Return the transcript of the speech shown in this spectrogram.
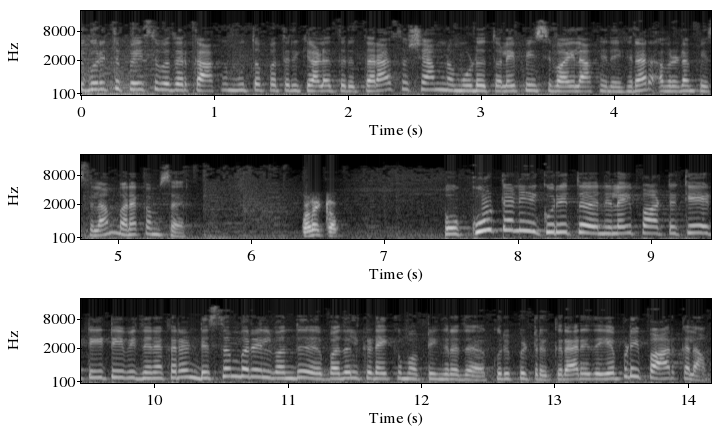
இது குறித்து பேசுவதற்காக மூத்த பத்திரிகையாளர் திரு தராசு ஷியாம் நம்மோடு தொலைபேசி வாயிலாக இணைகிறார். அவரிடம் பேசலாம். வணக்கம் சார். வணக்கம். இப்போ கூட்டணி குறித்த நிலைப்பாட்டுக்கே டிடிவி தினகரன் டிசம்பரில் வந்து பதில் கிடைக்கும் அப்படிங்கறத குறிப்பிட்டிருக்கிறார். இதை எப்படி பார்க்கலாம்?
